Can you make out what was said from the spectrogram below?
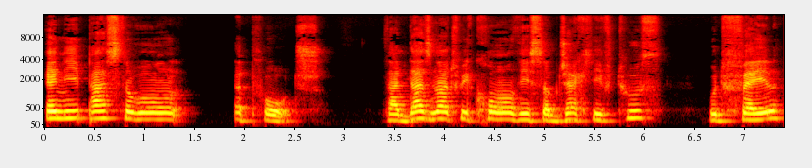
Any pastoral approach that does not recall this objective truth would fail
